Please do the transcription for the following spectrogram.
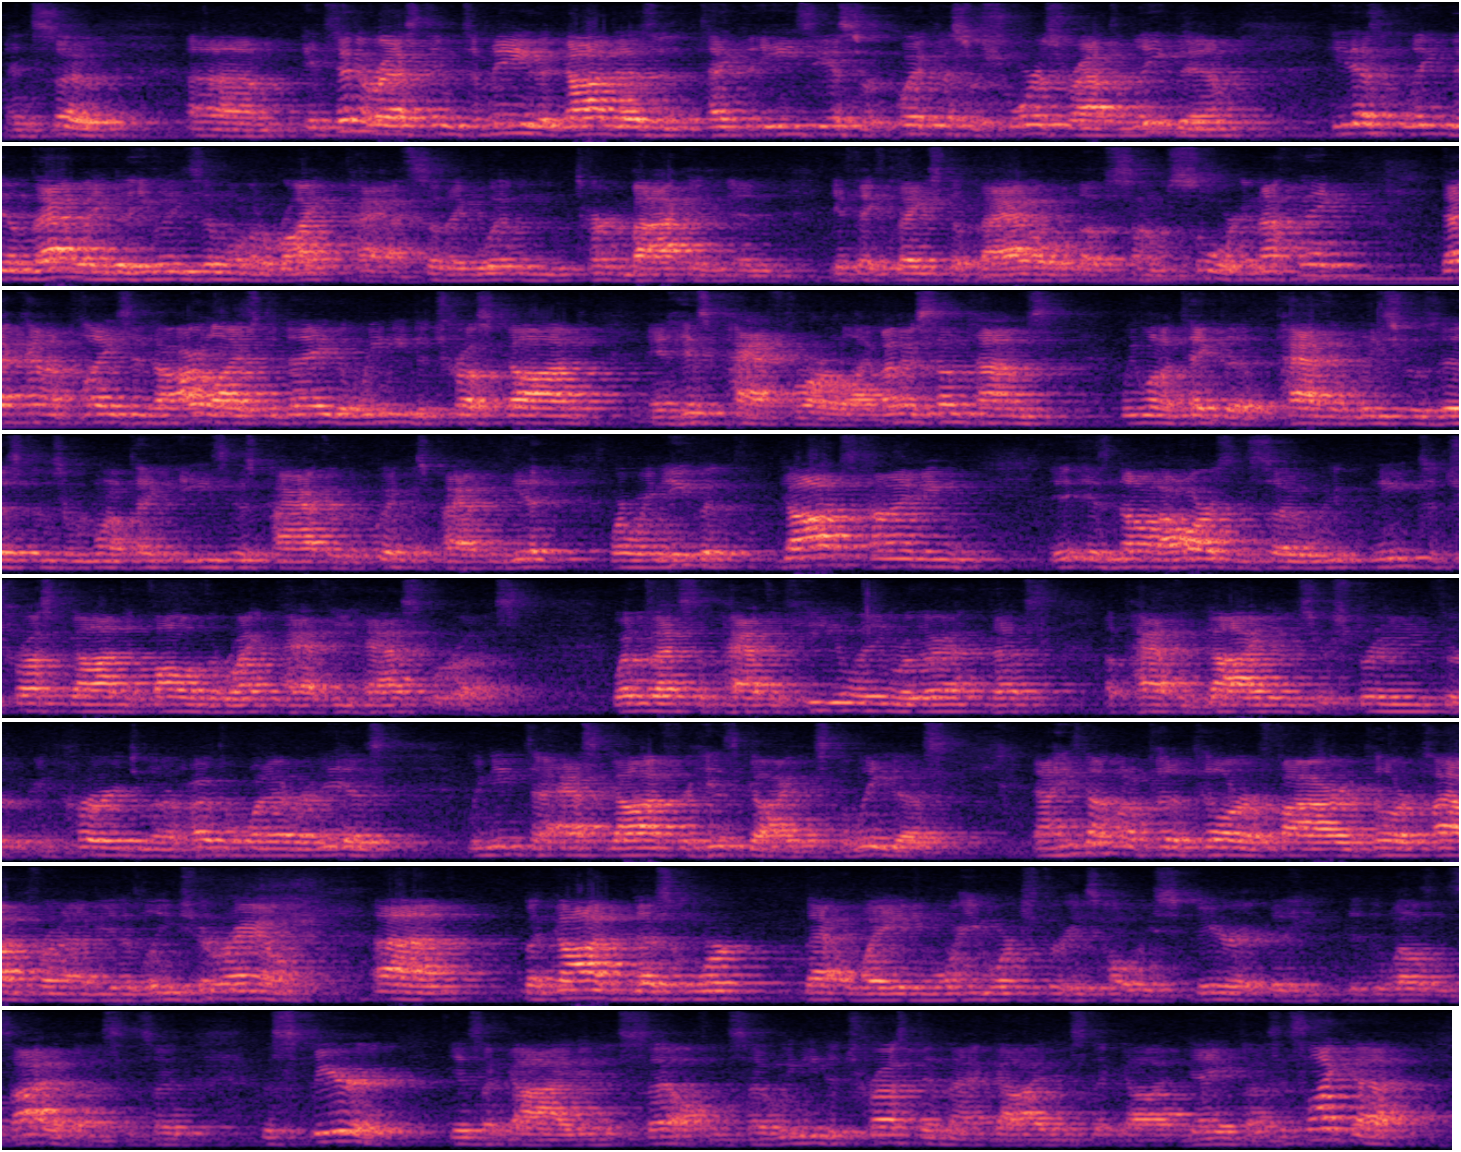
And so um, it's interesting to me that God doesn't take the easiest or quickest or shortest route to lead them. He doesn't lead them that way, but He leads them on the right path so they wouldn't turn back and, and if they faced a battle of some sort. And I think that kind of plays into our lives today that we need to trust God and His path for our life. I know sometimes we want to take the path of least resistance or we want to take the easiest path or the quickest path to get where we need, but God's timing is not ours, and so we need to trust God to follow the right path He has for us. Whether that's the path of healing, or that's a path of guidance, or strength, or encouragement, or hope, or whatever it is, we need to ask God for His guidance to lead us. Now, He's not going to put a pillar of fire, a pillar of cloud in front of you to lead you around, uh, but God doesn't work that way anymore. He works through His Holy Spirit that, he, that dwells inside of us. And so the Spirit is a guide in itself, and so we need to trust in that guidance that God gave us. It's like a,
